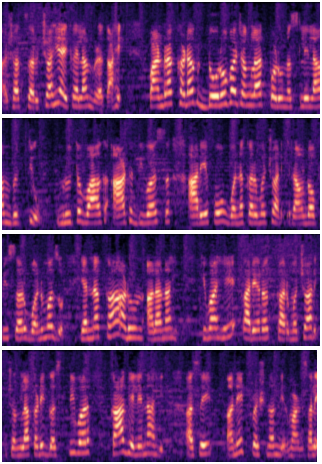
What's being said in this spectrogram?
अशा चर्चाही ऐकायला मिळत आहे. पांढरा खडक डोरोबा जंगलात पडून असलेला मृत्यू. मृत वाघ आठ दिवस आर एफ ओ वनकर्मचारी राऊंड ऑफिसर वनमजूर यांना का आढळून आला नाही? किंवा हे कार्यरत कर्मचारी जंगलाकडे गस्तीवर का गेले नाहीत? असे अनेक प्रश्न निर्माण झाले.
